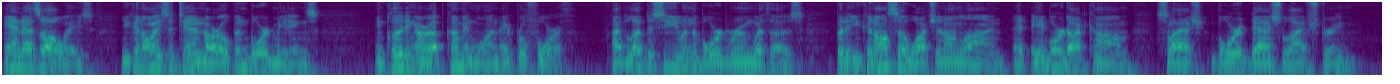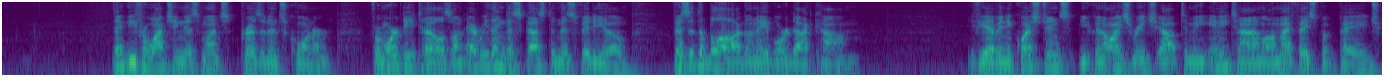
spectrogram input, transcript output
And as always, you can always attend our open board meetings, including our upcoming one April 4th. I'd love to see you in the boardroom with us, but you can also watch it online at abor.com slash board-livestream. Thank you for watching this month's President's Corner. For more details on everything discussed in this video, visit the blog on abor.com. If you have any questions, you can always reach out to me anytime on my Facebook page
